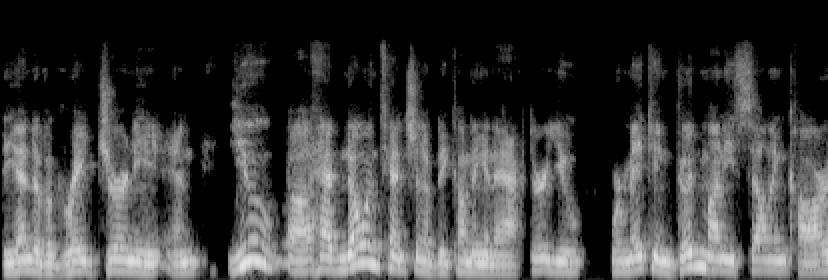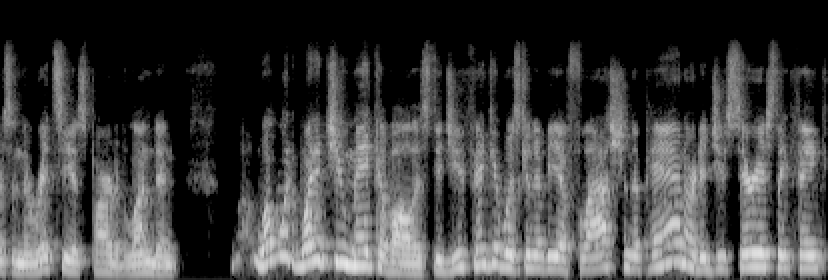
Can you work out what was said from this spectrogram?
the end of a great journey. And you uh, had no intention of becoming an actor. You were making good money selling cars in the ritziest part of London. What would what did you make of all this? Did you think it was going to be a flash in the pan, or did you seriously think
